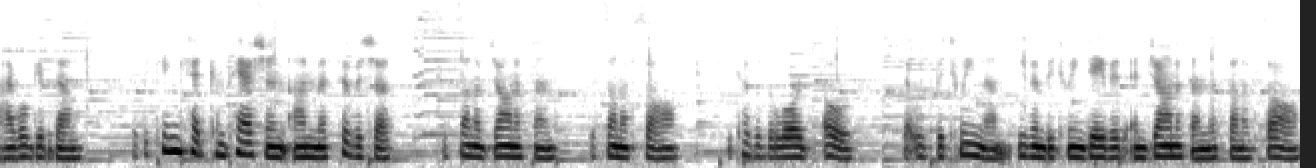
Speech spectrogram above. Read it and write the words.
I will give them. But the king had compassion on Mephibosheth, the son of Jonathan, the son of Saul, because of the Lord's oath that was between them, even between David and Jonathan the son of Saul.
